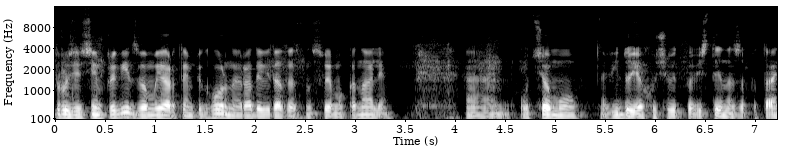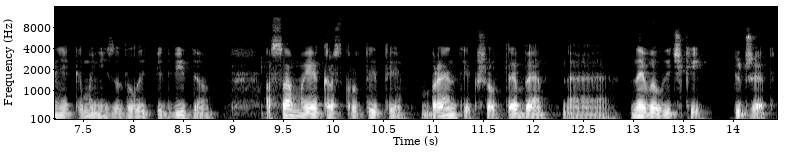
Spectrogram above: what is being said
Друзі, всім привіт! З вами я Артем Підгорний. Радий вітати вас на своєму каналі. Е, У цьому відео я хочу відповісти на запитання, яке мені задали під відео. А саме, як розкрутити бренд, якщо в тебе е, невеличкий бюджет.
